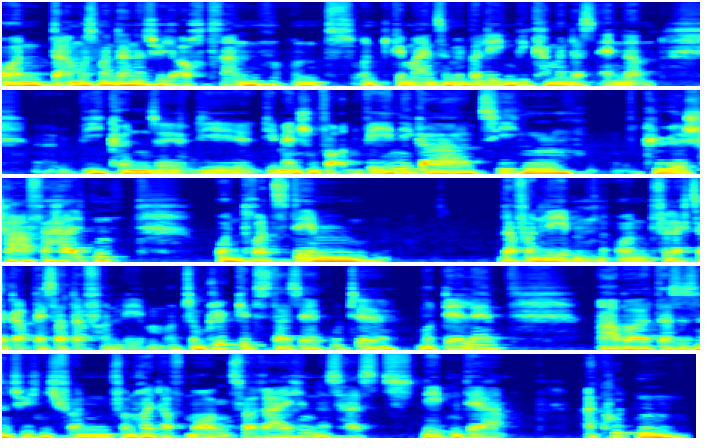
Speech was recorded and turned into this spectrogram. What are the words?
Und da muss man dann natürlich auch dran und, und gemeinsam überlegen, wie kann man das ändern? Wie können sie die, die Menschen vor Ort weniger Ziegen, Kühe, Schafe halten und trotzdem davon leben und vielleicht sogar besser davon leben. Und zum Glück gibt es da sehr gute Modelle, aber das ist natürlich nicht von, von heute auf morgen zu erreichen. Das heißt, neben der akuten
